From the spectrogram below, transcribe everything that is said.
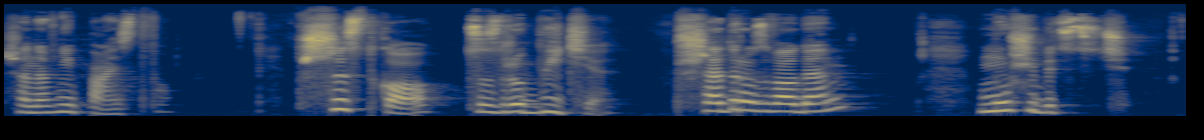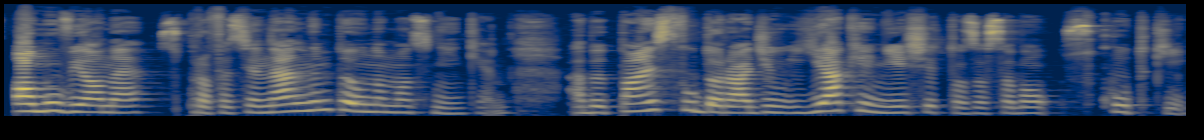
Szanowni Państwo, wszystko, co zrobicie przed rozwodem, musi być omówione z profesjonalnym pełnomocnikiem, aby Państwu doradził, jakie niesie to za sobą skutki.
